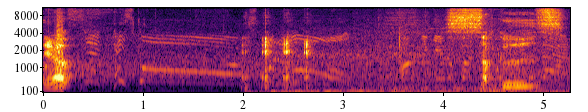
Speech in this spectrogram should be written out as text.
Yep. Wilson.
